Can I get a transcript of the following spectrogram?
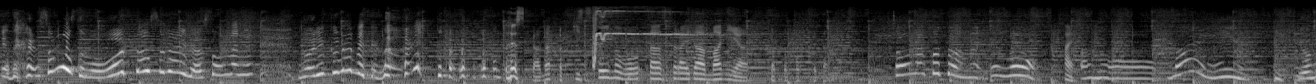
いやだからそもそもウォータースライダーそんなに乗り比べてないから。本当ですか？なんか生粋のウォータースライダーマニアだと思ってたんですそんなことはない。でも、はい。あのー前に読売ラン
